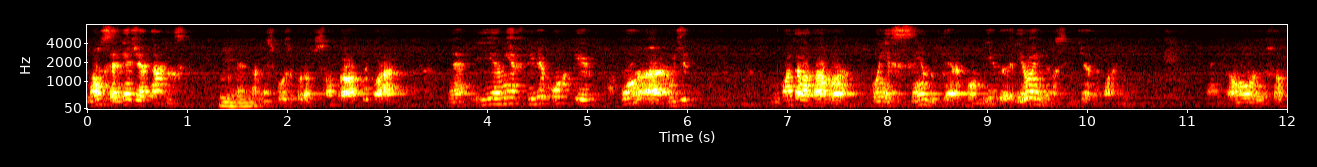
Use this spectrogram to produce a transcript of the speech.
não seguem a dieta risca. Uhum. Né? A minha esposa por opção própria, claro. Né? E a minha filha porque, enquanto ela estava conhecendo o que era comida, eu ainda não com ela. Então, eu só,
